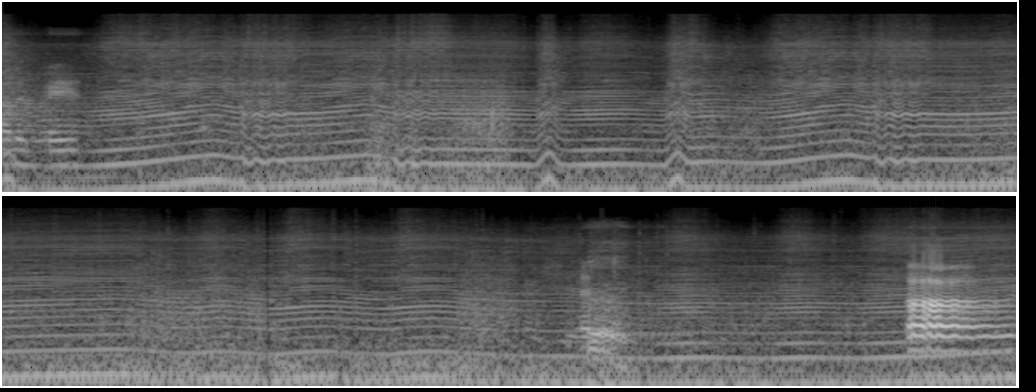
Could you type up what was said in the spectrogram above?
We found a spot. Found it ways. Oh,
